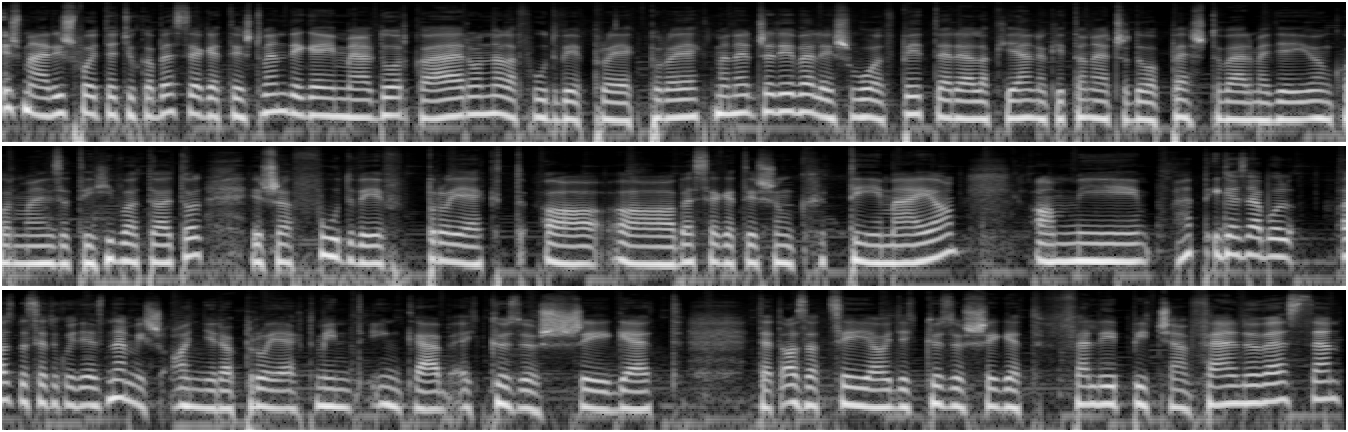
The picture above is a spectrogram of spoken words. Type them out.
És már is folytatjuk a beszélgetést vendégeimmel, Dorka Áronnal, a Foodwave projekt projektmenedzserével, és Wolf Péterrel, aki elnöki tanácsadó a Pest vármegyei önkormányzati hivataltól, és a Foodwave projekt a, a beszélgetésünk témája, ami hát igazából azt beszéltük, hogy ez nem is annyira projekt, mint inkább egy közösséget. Tehát az a célja, hogy egy közösséget felépítsen, felnövesszen,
